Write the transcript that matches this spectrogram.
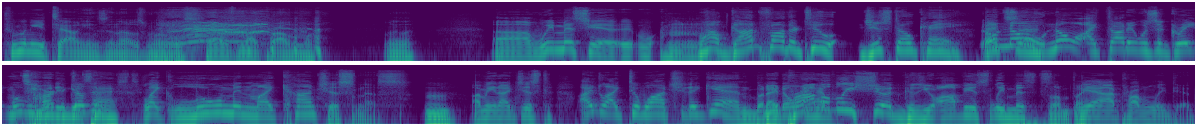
Too many Italians in those movies. That was my problem with. Uh, we miss you. Hmm. Wow, Godfather two, just okay. Oh no, uh, no! I thought it was a great movie, hard but to it get doesn't past. like loom in my consciousness. I mean, I just I'd like to watch it again, but you I don't have- probably should because you obviously missed something. Yeah, I probably did.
